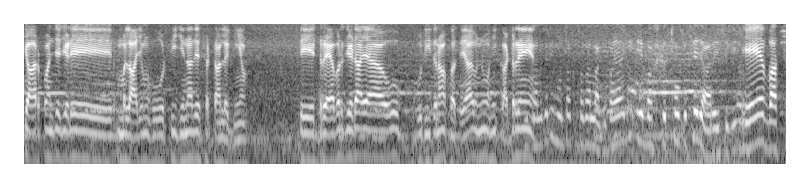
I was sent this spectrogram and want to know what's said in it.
4-5 ਜਿਹੜੇ ਮੁਲਾਜ਼ਮ ਹੋਰ ਸੀ ਜਿਨ੍ਹਾਂ ਦੇ ਸੱਟਾਂ ਲੱਗੀਆਂ। ਤੇ ਡਰਾਈਵਰ ਜਿਹੜਾ ਆ ਉਹ ਬੁਰੀ ਤਰ੍ਹਾਂ ਫਸਿਆ ਉਹਨੂੰ ਅਸੀਂ ਕੱਢ ਰਹੇ ਹਾਂ। ਗੱਲ ਕਰੀ ਹੁਣ ਤੱਕ ਪਤਾ ਲੱਗ ਪਾਇਆ ਕਿ ਇਹ ਬੱਸ ਕਿੱਥੋਂ ਕਿੱਥੇ ਜਾ ਰਹੀ ਸੀਗੀ? ਔਰ ਇਹ ਬੱਸ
